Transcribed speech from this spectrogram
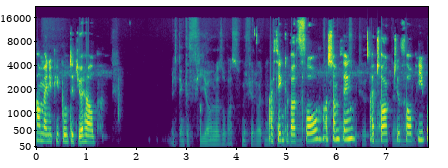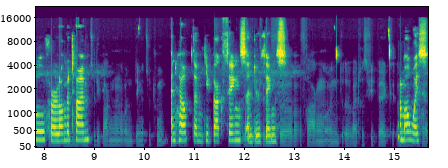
how many people did you help? Ich denke vier oder sowas. Mit vier Leuten I think about four or something. I talked to four people for a longer time and help them debug things and do things. Äh, I'm always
